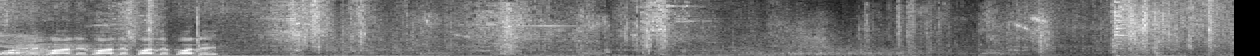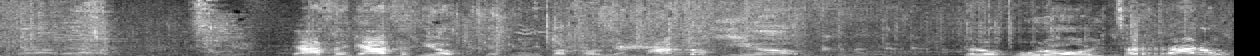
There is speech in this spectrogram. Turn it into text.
Seguidilla. Vale, vale, vale, vale, vale. Venga, venga. ¿Qué hace? ¿Qué hace, tío? ¿Qué, qué le pasa hoy al mando, tío? Te lo juro, hoy está raro.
